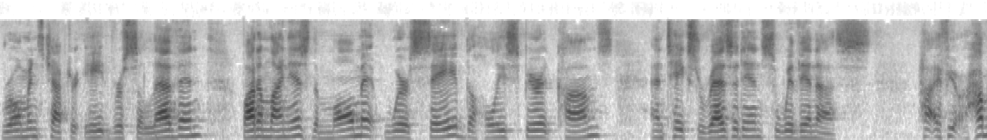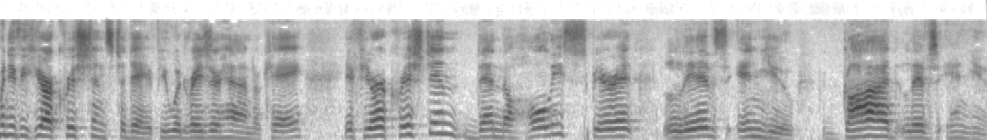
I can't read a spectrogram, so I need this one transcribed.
Romans chapter 8, verse 11. Bottom line is the moment we're saved, the Holy Spirit comes and takes residence within us. How, if you, how many of you here are Christians today? If you would raise your hand, okay? If you're a Christian, then the Holy Spirit lives in you. God lives in you.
